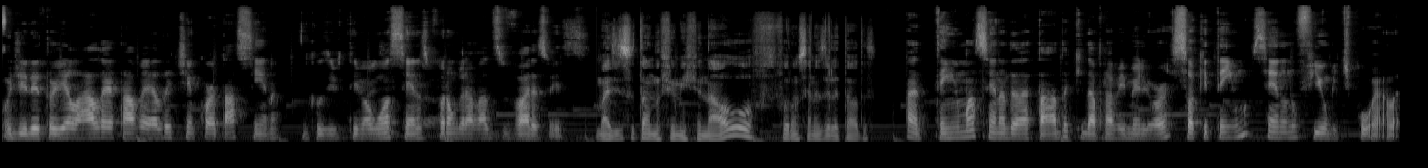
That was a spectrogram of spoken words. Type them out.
O diretor ia lá, alertava ela e tinha que cortar a cena. Inclusive, teve algumas cenas que foram gravadas várias vezes. Mas isso tá no filme final ou foram cenas deletadas? Ah, tem uma cena deletada que dá pra ver melhor, só que tem uma cena no filme, tipo, ela,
